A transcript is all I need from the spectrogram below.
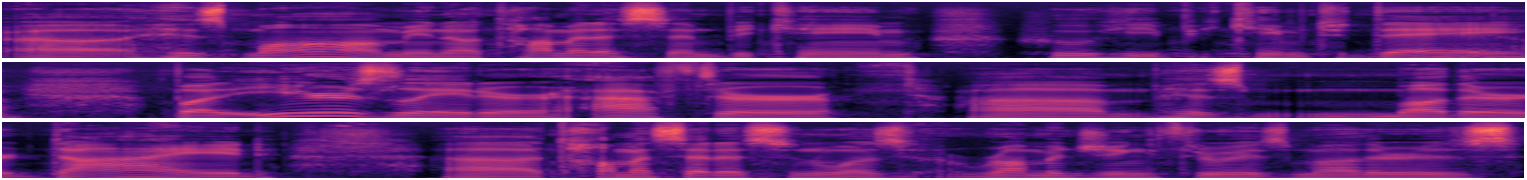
uh, his mom, you know, Tom Edison became who he became today. But years later, after um, his mother died, uh, Thomas Edison was rummaging through his mother's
